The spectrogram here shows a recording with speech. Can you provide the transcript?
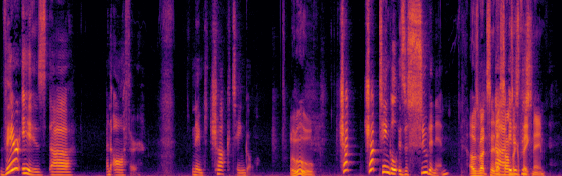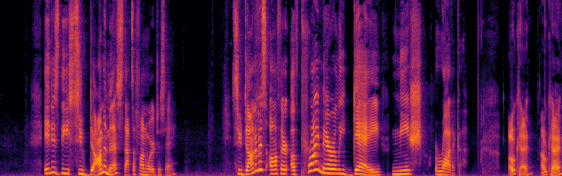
there is uh, an author named Chuck Tingle. Ooh. Chuck Chuck Tingle is a pseudonym. I was about to say that Uh, sounds it like a fake this- name. It is the pseudonymous, that's a fun word to say, pseudonymous author of primarily gay niche erotica. Okay. Okay.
